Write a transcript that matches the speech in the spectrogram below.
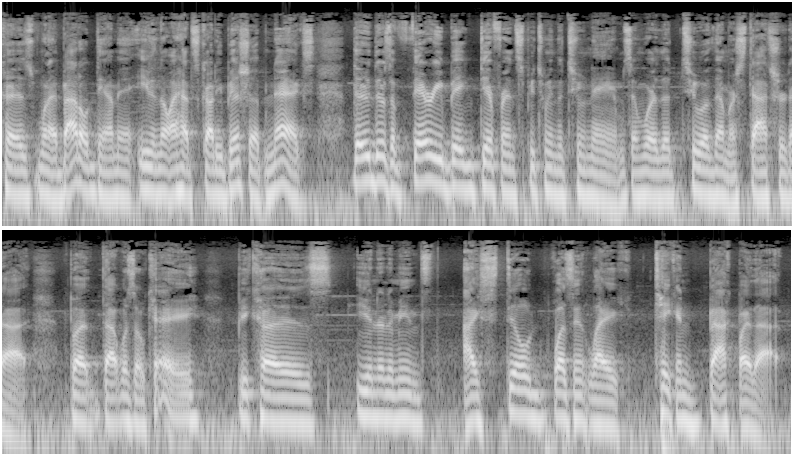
because when I battled Dammit, even though I had Scotty Bishop next, there, there's a very big difference between the two names and where the two of them are statured at. But that was okay because, you know what I mean? I still wasn't like taken back by that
